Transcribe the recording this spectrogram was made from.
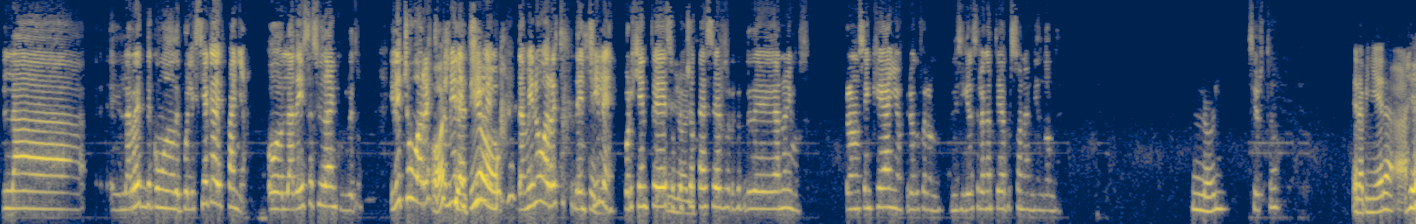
la, eh, la red de como de policíaca de España, o la de esa ciudad en concreto. Y de hecho hubo arrestos también en tío. Chile. También hubo arrestos en Sí. Chile por gente Lol. sospechosa de ser de, de Anonymous. Pero no sé en qué año, creo que fueron, ni siquiera sé la cantidad de personas ni en dónde, Lol. ¿cierto? Era Piñera. Ah, ya.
